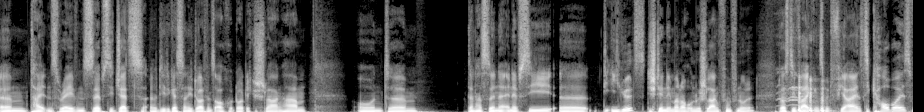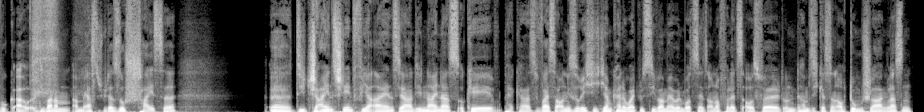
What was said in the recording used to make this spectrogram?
Ähm, Titans, Ravens, selbst die Jets, äh, die gestern die Dolphins auch deutlich geschlagen haben. Und ähm, dann hast du in der NFC äh, die Eagles, die stehen immer noch ungeschlagen 5-0. Du hast die Vikings mit 4-1, die Cowboys, wo, äh, die waren am, am ersten Spieltag so scheiße, äh, die Giants stehen 4-1, ja, die Niners, okay, Packers, weiß auch nicht so richtig, die haben keine Wide Receiver mehr, wenn Watson jetzt auch noch verletzt ausfällt und haben sich gestern auch dumm schlagen lassen.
